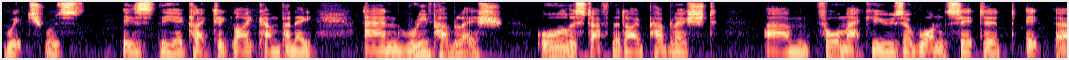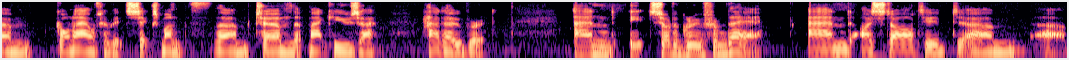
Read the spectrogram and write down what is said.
which was is the Eclectic Light Company, and republish all the stuff that I published um, for Mac user once it had it, um, gone out of its six month um, term that Mac user had over it. And it sort of grew from there. And I started um, uh,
